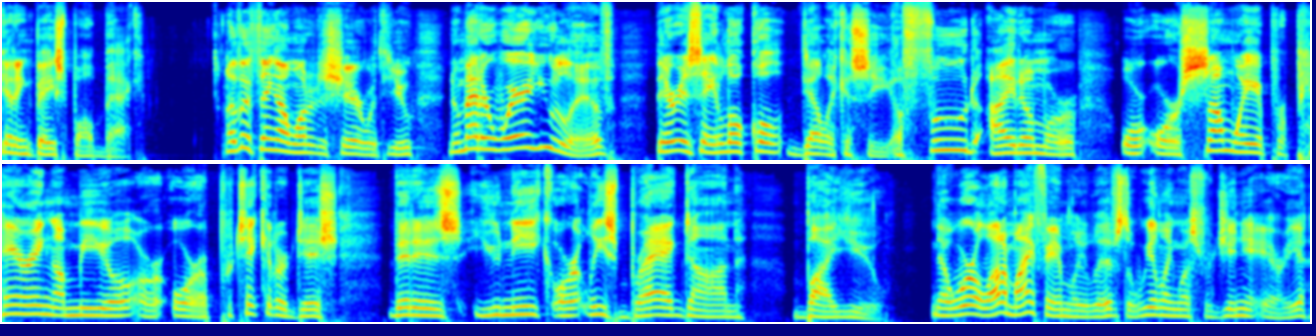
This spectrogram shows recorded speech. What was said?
getting baseball back. Other thing I wanted to share with you, no matter where you live, there is a local delicacy, a food item or or, or some way of preparing a meal or, or a particular dish that is unique or at least bragged on by you. Now, where a lot of my family lives, the Wheeling, West Virginia area,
